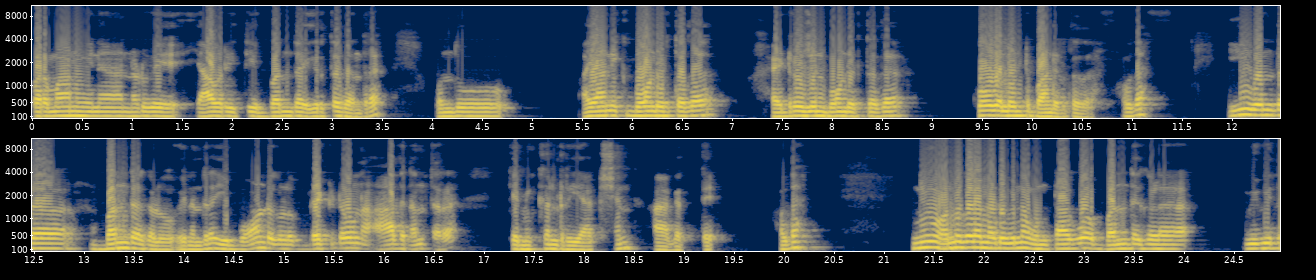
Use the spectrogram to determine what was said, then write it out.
ಪರಮಾಣುವಿನ ನಡುವೆ ಯಾವ ರೀತಿ ಬಂಧ ಇರ್ತದೆ ಅಂದ್ರೆ ಒಂದು ಅಯಾನಿಕ್ ಬಾಂಡ್ ಇರ್ತದ, ಹೈಡ್ರೋಜನ್ ಬಾಂಡ್ ಇರ್ತದ, ಕೋವಲೆಂಟ್ ಬಾಂಡ್ ಇರ್ತದ. ಹೌದಾ? ಈ ಒಂದು ಬಂಧಗಳು ಏನಂದ್ರೆ ಈ ಬಾಂಡ್ಗಳು ಬ್ರೇಕ್ ಡೌನ್ ಆದ ನಂತರ ಕೆಮಿಕಲ್ ರಿಯಾಕ್ಷನ್ ಆಗತ್ತೆ. ಹೌದಾ? ನೀವು ಅಣುಗಳ ನಡುವಿನ ಉಂಟಾಗುವ ಬಂಧಗಳ ವಿವಿಧ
